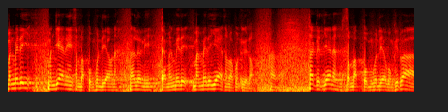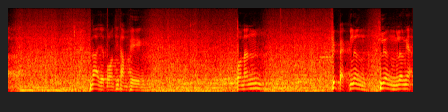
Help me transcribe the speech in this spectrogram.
มันไม่ได้มันแย่ในสำหรับผมคนเดียวนะถ้าเรื่องนี้ แต่มันไม่ได้มันไม่ได้แย่สำหรับคนอื่นหรอก ครับ ถ้าเกิดแย่นะสำหรับผมคนเดียวผมคิดว่า น่าจะตอนที่ทำเพลง ตอนนั้นฟีดแบ็กเรื่องเรื่องเรื่องเนี้ย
